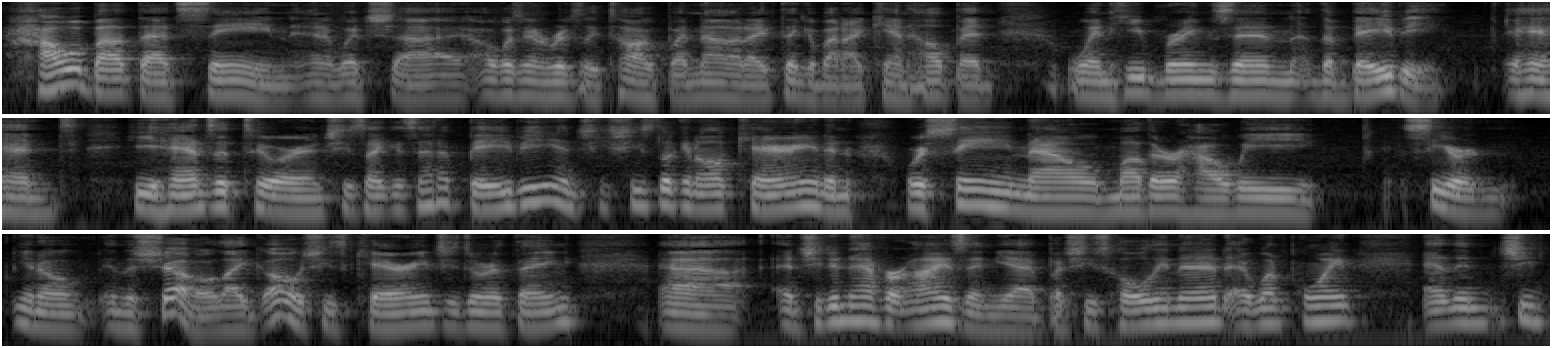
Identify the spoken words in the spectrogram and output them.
How about that scene, in which uh, I wasn't going to originally talk, but now that I think about it, I can't help it, when he brings in the baby and he hands it to her, and she's like, "Is that a baby?" And she, she's looking all caring, and we're seeing now mother how we see her, you know, in the show, like, oh, she's caring, she's doing her thing, uh, and she didn't have her eyes in yet, but she's holding it at one point, and then she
